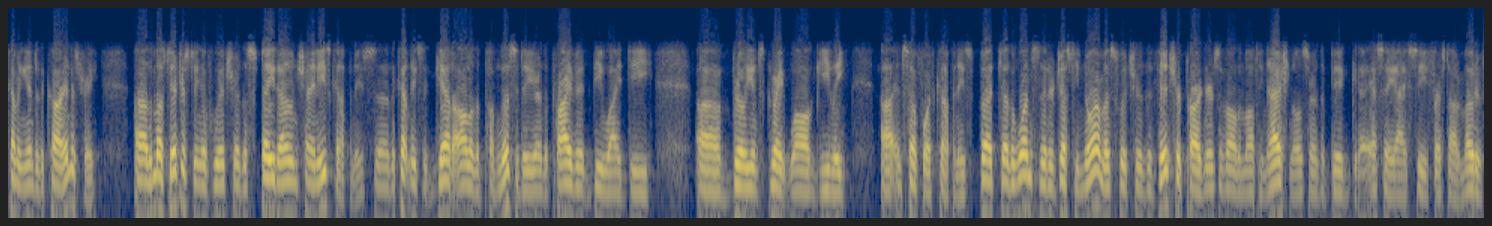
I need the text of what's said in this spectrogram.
coming into the car industry. Uh, the most interesting of which are the state-owned Chinese companies. Uh, the companies that get all of the publicity are the private BYD, uh, Brilliance, Great Wall, Geely, uh, and so forth companies. But uh, the ones that are just enormous, which are the venture partners of all the multinationals, are the big uh, SAIC, First Automotive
